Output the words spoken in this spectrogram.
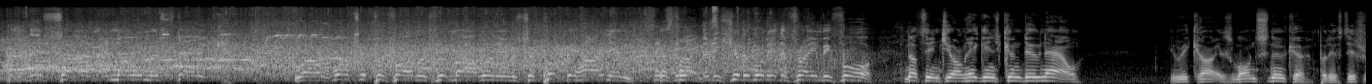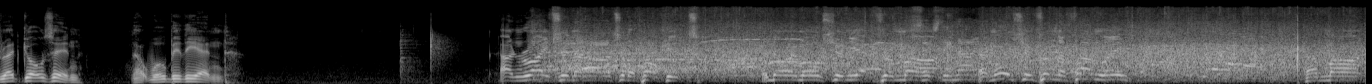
And this time, no mistake. Well, what a performance from Mark Williams to put behind him the fact that he should have won it the frame before. Nothing John Higgins can do now. He requires one snooker, but if this red goes in, that will be the end. And right in the heart of the pocket. No emotion yet from Mark. 69. Emotion from the family. And Mark,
